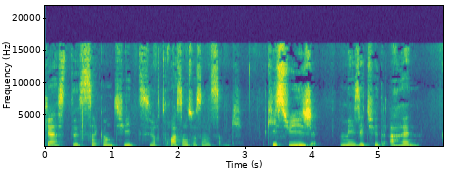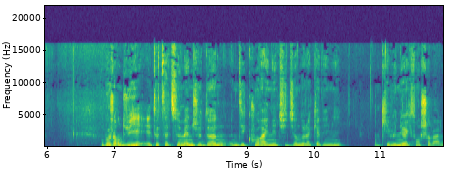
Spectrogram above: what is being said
podcast 58 sur 365. Qui suis-je? Mes études à Rennes. aujourd'hui et toute cette semaine, je donne des cours à une étudiante de l'académie qui est venue avec son cheval.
